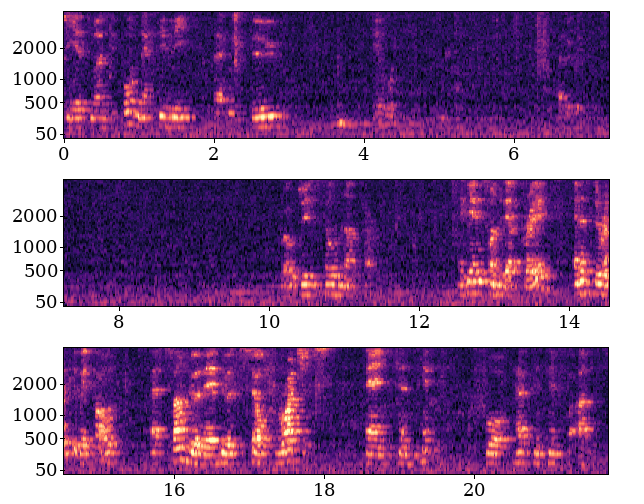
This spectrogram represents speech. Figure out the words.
He is the most important activity that we do a week as a group. Well, Jesus tells another parable. Again, this one's about prayer, and it's directly, we're told, at some who are there who are self righteous and contempt for have contempt for others.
